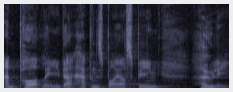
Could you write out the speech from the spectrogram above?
And partly that happens by us being holy,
